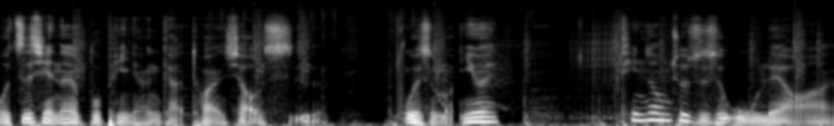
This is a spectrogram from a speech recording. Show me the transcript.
我之前那个不平衡感突然消失了。为什么？因为听众就只是无聊啊，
